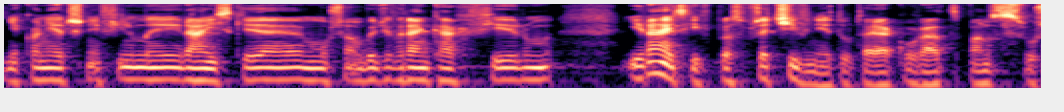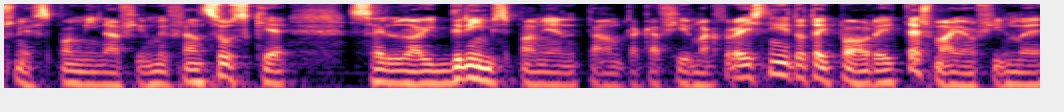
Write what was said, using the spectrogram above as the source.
niekoniecznie filmy irańskie muszą być w rękach firm irańskich. Wprost przeciwnie, tutaj akurat pan słusznie wspomina firmy francuskie, Celluloid Dreams pamiętam, taka firma, która istnieje do tej pory i też mają filmy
